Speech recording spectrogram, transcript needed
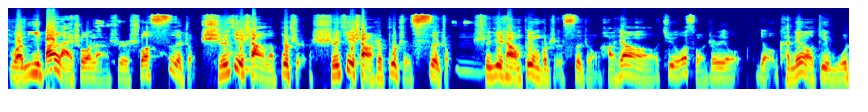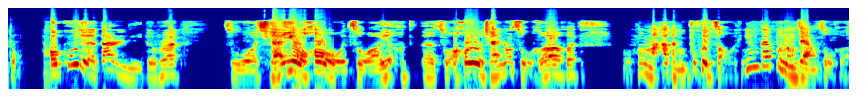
我们一般来说呢是说四种，实际上呢不止，实际上是不止四种，实际上并不止四种，好像据我所知有有肯定有第五种。我估计，但是你比如说左前右后、左右呃左后右前这种组合和我说马可能不会走，应该不能这样组合。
